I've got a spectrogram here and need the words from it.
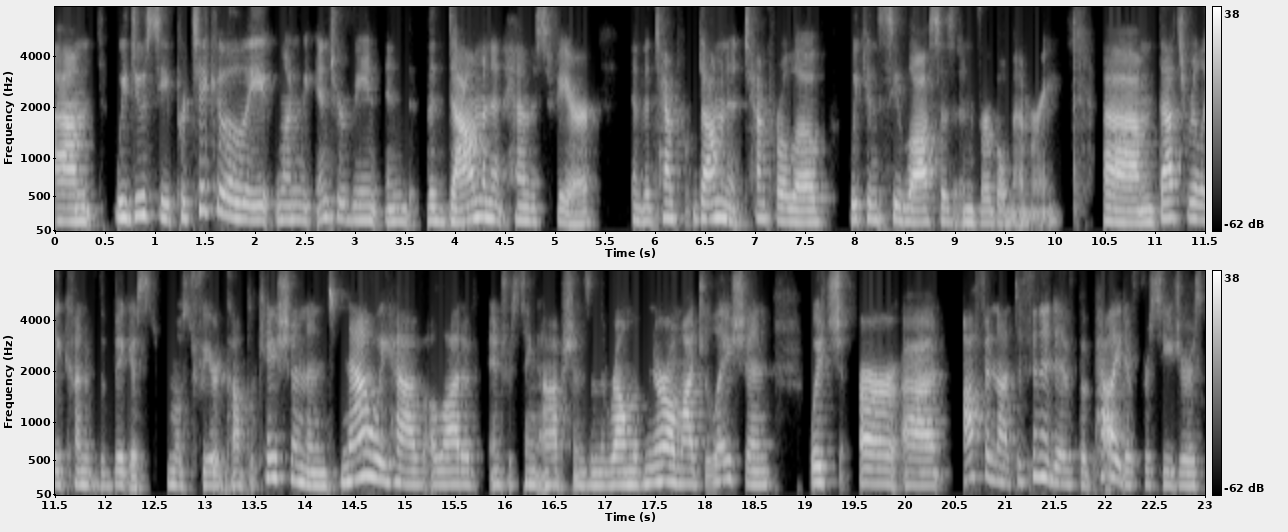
um, we do see, particularly when we intervene in the dominant hemisphere in the temp- dominant temporal lobe, we can see losses in verbal memory. Um, that's really kind of the biggest, most feared complication. And now we have a lot of interesting options in the realm of neuromodulation, which are uh, often not definitive, but palliative procedures,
